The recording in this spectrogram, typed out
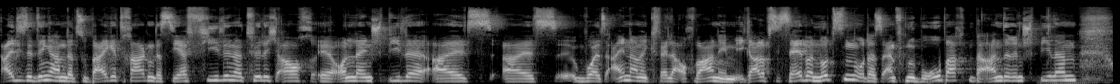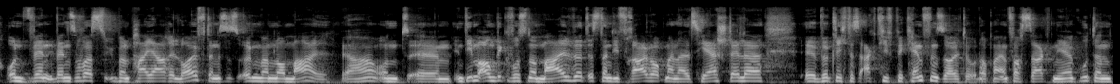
all diese Dinge haben dazu beigetragen, dass sehr viele natürlich auch äh, Online-Spiele Spiele als, als irgendwo als Einnahmequelle auch wahrnehmen. Egal, ob sie es selber nutzen oder es einfach nur beobachten bei anderen Spielern. Und wenn, wenn sowas über ein paar Jahre läuft, dann ist es irgendwann normal. Ja, und ähm, in dem Augenblick, wo es normal wird, ist dann die Frage, ob man als Hersteller äh, wirklich das aktiv bekämpfen sollte oder ob man einfach sagt, naja gut, dann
